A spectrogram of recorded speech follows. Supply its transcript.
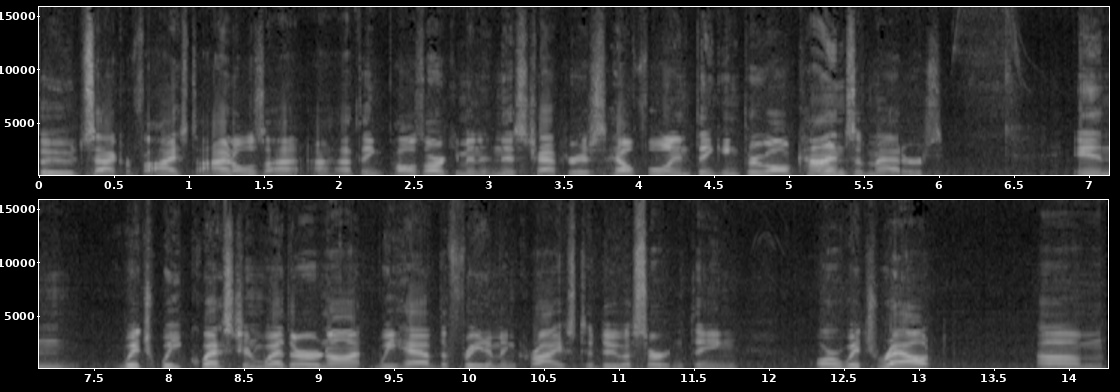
food sacrificed to idols, I, I think Paul's argument in this chapter is helpful in thinking through all kinds of matters in which we question whether or not we have the freedom in Christ to do a certain thing or which route um,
